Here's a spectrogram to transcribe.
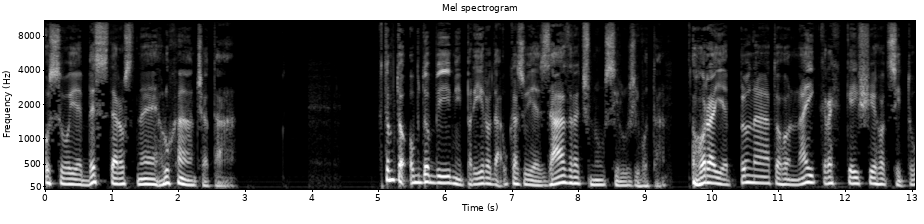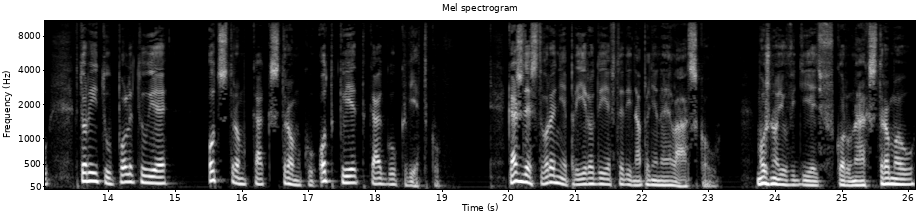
o svoje bezstarostné hluchánčatá. V tomto období mi príroda ukazuje zázračnú silu života. Hora je plná toho najkrehkejšieho citu, ktorý tu poletuje od stromka k stromku, od kvietka ku kvietku. Každé stvorenie prírody je vtedy naplnené láskou. Možno ju vidieť v korunách stromov,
